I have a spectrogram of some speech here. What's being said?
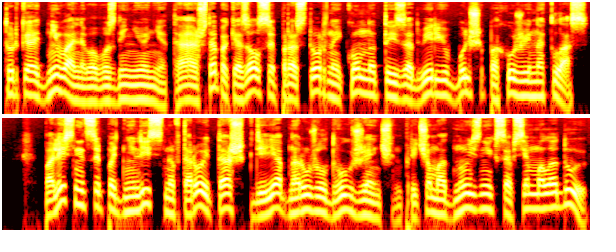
Только дневального возле нее нет, а штаб оказался просторной комнатой за дверью, больше похожей на класс. По лестнице поднялись на второй этаж, где я обнаружил двух женщин, причем одну из них совсем молодую,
